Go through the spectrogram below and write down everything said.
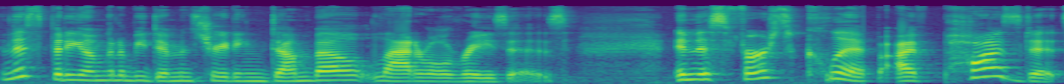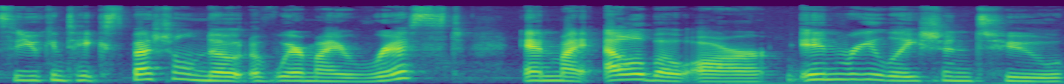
In this video, I'm going to be demonstrating dumbbell lateral raises. In this first clip, I've paused it so you can take special note of where my wrist and my elbow are in relation to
